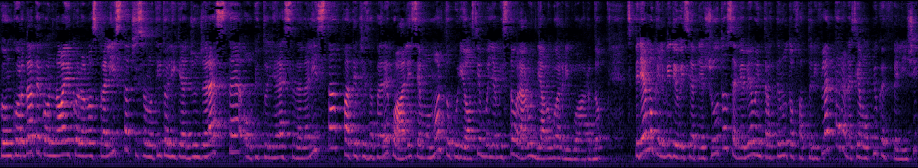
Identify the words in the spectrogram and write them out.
Concordate con noi e con la nostra lista, ci sono titoli che aggiungereste o che togliereste dalla lista, fateci sapere quali, siamo molto curiosi e vogliamo instaurare un dialogo al riguardo. Speriamo che il video vi sia piaciuto, se vi abbiamo intrattenuto o fatto riflettere ne siamo più che felici,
